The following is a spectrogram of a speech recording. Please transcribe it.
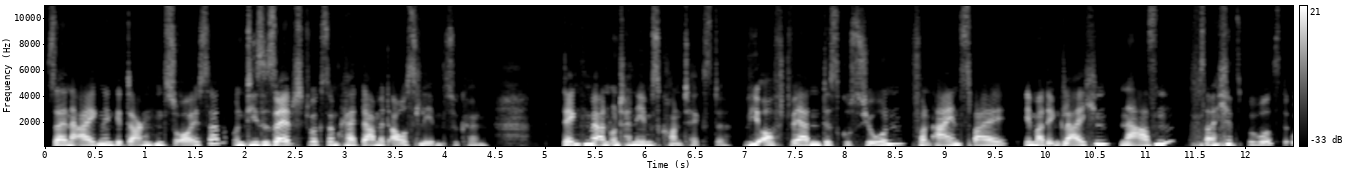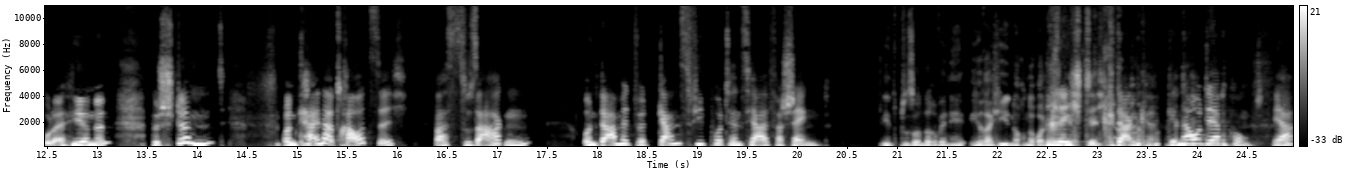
seine eigenen Gedanken zu äußern und diese Selbstwirksamkeit damit ausleben zu können. Denken wir an Unternehmenskontexte. Wie oft werden Diskussionen von ein, zwei immer den gleichen Nasen, sage ich jetzt bewusst, oder Hirnen bestimmt und keiner traut sich, was zu sagen und damit wird ganz viel Potenzial verschenkt. Insbesondere wenn Hierarchie noch eine Rolle spielt. Richtig, genau. danke. Genau der Punkt. Ja.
